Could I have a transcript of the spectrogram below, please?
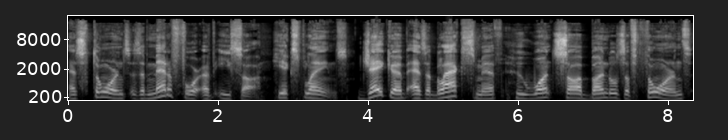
as thorns is a metaphor of Esau. He explains Jacob as a blacksmith who once saw bundles of thorns,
